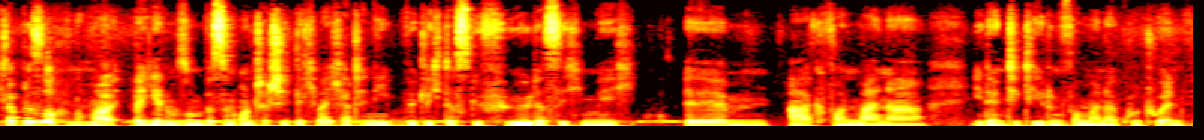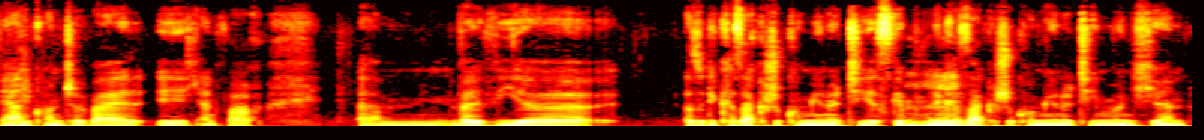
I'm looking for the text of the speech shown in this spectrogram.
Ich glaube, das ist auch nochmal bei jedem so ein bisschen unterschiedlich, weil ich hatte nie wirklich das Gefühl, dass ich mich ähm, arg von meiner Identität und von meiner Kultur entfernen konnte, weil ich einfach, ähm, weil wir, also die kasachische Community, es gibt mhm. eine kasachische Community in München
